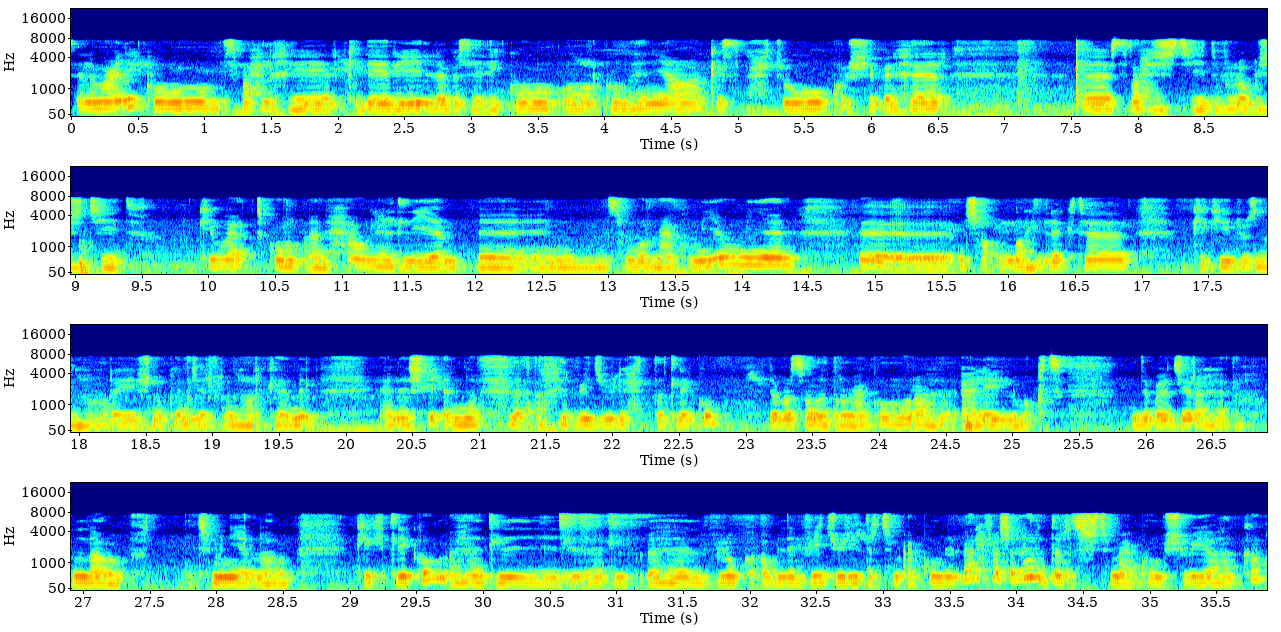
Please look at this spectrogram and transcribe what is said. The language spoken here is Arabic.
السلام عليكم. صباح الخير. كي دايرين لاباس عليكم. أموركم هانية؟ كي صبحتوا؟ كلشي بخير. آه، صباح جديد vlog جديد. كي وعدتكم نحاول هاد الأيام آه، نصور معكم يوميا. آه، إن شاء الله إلا كتاب. كي كيدوز نهاري شنو كندير في النهار كامل؟ علاش؟ لأن في آخر فيديو اللي حطيت لكم دابا تنهضر معكم وراه علي الوقت. دابا هادي راه لا روب 8 لا روب كي قلت لكم هاد هاد اولا الفيديو اللي درت معكم البارح فاش غير درت شت معكم شوية هكا.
